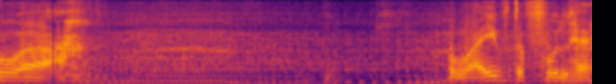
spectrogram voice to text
वाह वाइब तो फुल है।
